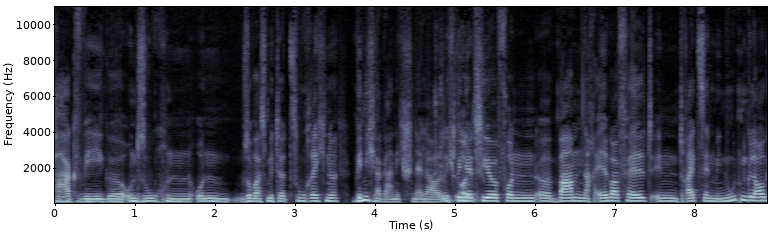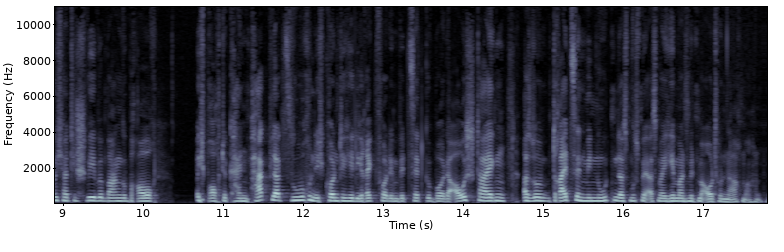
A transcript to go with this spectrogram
Parkwege und Suchen und sowas mit dazu rechne, bin ich ja gar nicht schneller. Also ich bin jetzt hier von äh, Barmen nach Elberfeld in 13 Minuten, glaube ich, hat die Schwebebahn gebraucht. Ich brauchte keinen Parkplatz suchen. Ich konnte hier direkt vor dem WZ-Gebäude aussteigen. Also 13 Minuten, das muss mir erstmal jemand mit dem Auto nachmachen.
